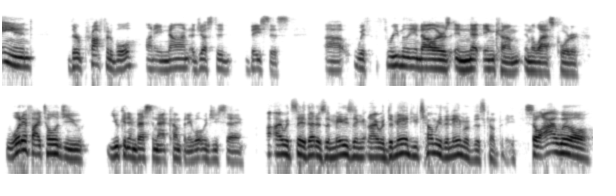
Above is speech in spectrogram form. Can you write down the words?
And they're profitable on a non adjusted basis. Uh, with $3 million in net income in the last quarter. What if I told you you could invest in that company? What would you say? I would say that is amazing, and I would demand you tell me the name of this company. So I will.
